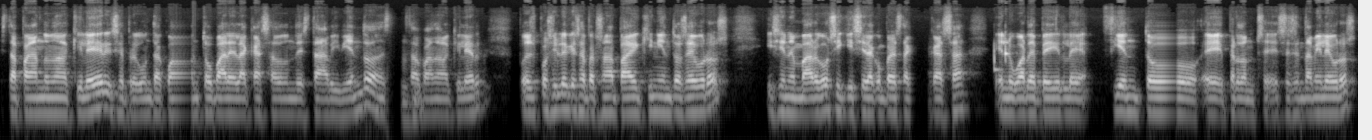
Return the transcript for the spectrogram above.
está pagando un alquiler y se pregunta cuánto vale la casa donde está viviendo, donde está pagando el alquiler, pues es posible que esa persona pague 500 euros y sin embargo, si quisiera comprar esta casa, en lugar de pedirle 100, eh, perdón, 60.000 euros,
